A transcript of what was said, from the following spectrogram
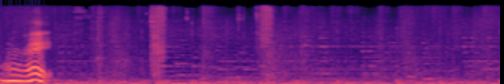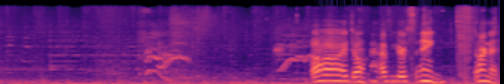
All right. Oh, I don't have your thing. Darn it.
